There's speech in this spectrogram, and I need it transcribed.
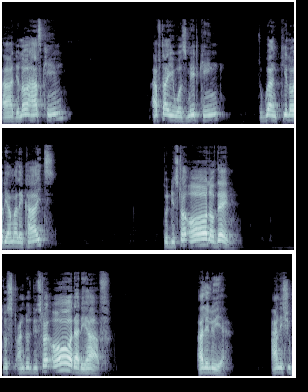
Uh, the Lord asked him after he was made king to go and kill all the Amalekites, to destroy all of them, to, and to destroy all that they have. Hallelujah and he should,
